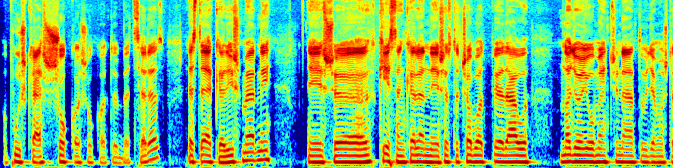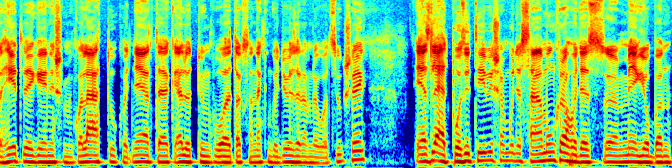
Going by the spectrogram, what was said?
a puskás sokkal-sokkal többet szerez. Ezt el kell ismerni, és készen kell lenni, és ezt a csapat például nagyon jól megcsinálta ugye most a hétvégén is, amikor láttuk, hogy nyertek, előttünk voltak, szóval nekünk a győzelemre volt szükség. Ez lehet pozitív is amúgy a számunkra, hogy ez még jobban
